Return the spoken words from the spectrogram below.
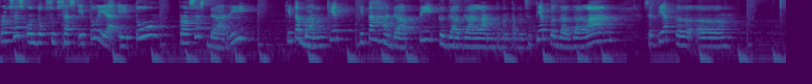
proses untuk sukses itu yaitu proses dari kita bangkit kita hadapi kegagalan teman-teman. Setiap kegagalan setiap ke eh,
